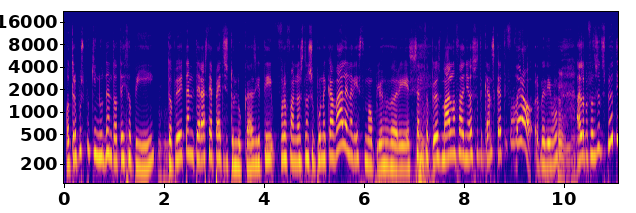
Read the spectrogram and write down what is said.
ο τρόπος που κινούνταν τότε οι ηθοποιοι το οποίο ήταν τεράστια απέτηση του Λούκας, γιατί προφανώς όταν σου πούνε καβάλε ένα διαστημόπλιο Θοδωρή, εσύ σαν ηθοποιός, μάλλον θα νιώσει ότι κάνεις κάτι φοβερό, ρε παιδί μου. Αλλά προσπαθούσε να τους πει ότι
